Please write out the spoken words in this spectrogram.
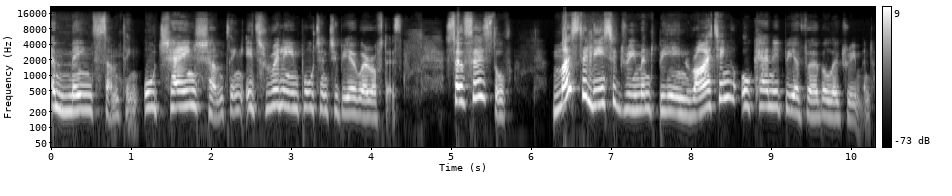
amend something or change something. It's really important to be aware of this. So first off, must a lease agreement be in writing or can it be a verbal agreement?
